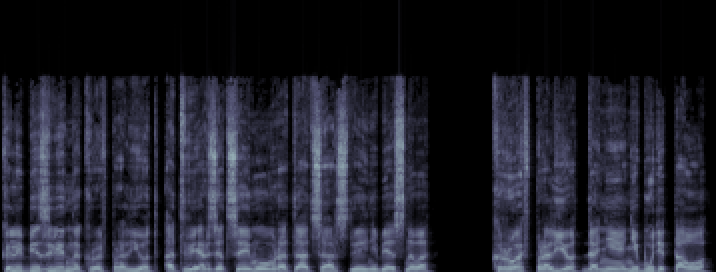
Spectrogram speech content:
Коли безвинно кровь прольет, отверзятся ему врата Царствия Небесного. Кровь прольет, да не, не будет того.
